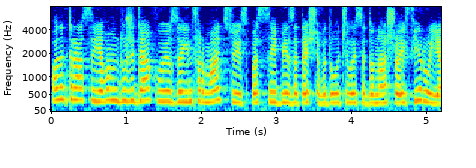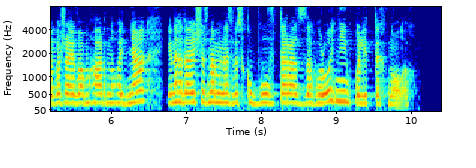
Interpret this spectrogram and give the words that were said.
Пане Тарасе, я вам дуже дякую за інформацію і спасибі за те, що ви долучилися до нашого ефіру. Я бажаю вам гарного дня і нагадаю, що з нами на зв'язку був Тарас Загородній, політтехнолог.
